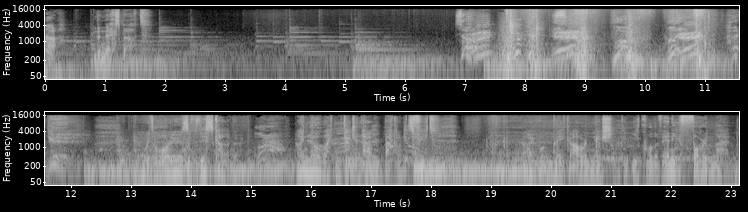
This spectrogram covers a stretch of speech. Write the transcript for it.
Ah, the next bout. With warriors of this caliber, I know I can get Japan back on its feet. I will make our nation the equal of any foreign land.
